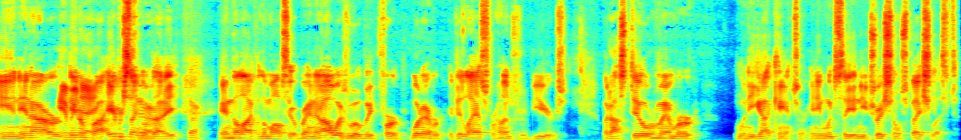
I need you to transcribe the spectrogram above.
and in our Every day. enterprise every single Sure, day sure. in the life of the Mossy Oak brand, and always will be for whatever if it lasts for hundreds of years. But I still remember when he got cancer and he went to see a nutritional specialist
